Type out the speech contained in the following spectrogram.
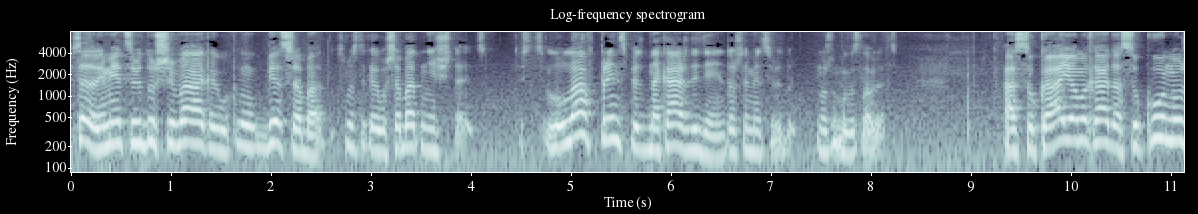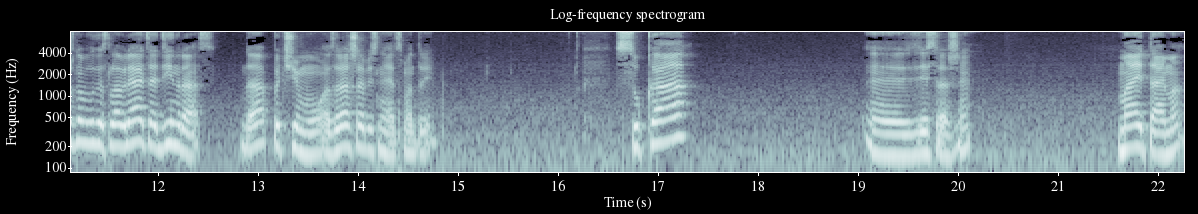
Седер, имеется в виду шива, как бы, ну, без шаббата. В смысле, как бы шаббат не считается. То есть лула, в принципе, на каждый день, то, что имеется в виду. Нужно благословлять. А сука йомахад, а суку нужно благословлять один раз. Да, почему? Азраша объясняет, смотри. Сука, э, здесь Раши. Май тайма,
